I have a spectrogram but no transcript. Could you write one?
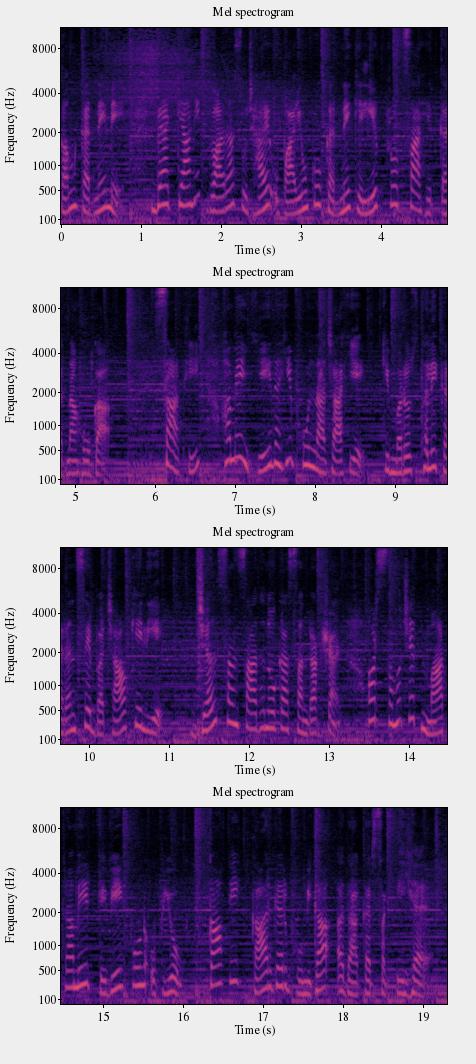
कम करने में वैज्ञानिक द्वारा सुझाए उपायों को करने के लिए प्रोत्साहित करना होगा। साथ ही, हमें ये नहीं भूलना चाहिए कि मरुस्थलीकरण से बचाव के लिए जल संसाधनों का संरक्षण और समुचित मात्रा में विवेकपूर्ण उपयोग काफ़ी कारगर भूमिका अदा कर सकती है।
